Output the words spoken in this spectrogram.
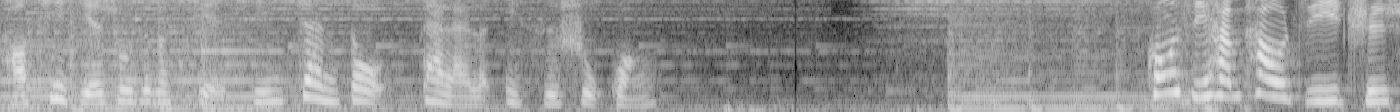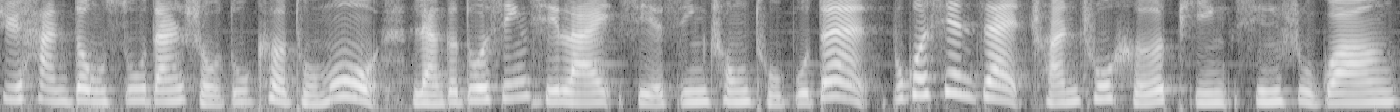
好替结束这个血腥战斗带来了一丝曙光。空袭和炮击持续撼动苏丹首都克土木，两个多星期来血腥冲突不断。不过现在传出和平新曙光。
